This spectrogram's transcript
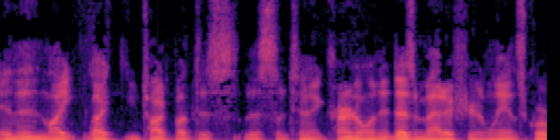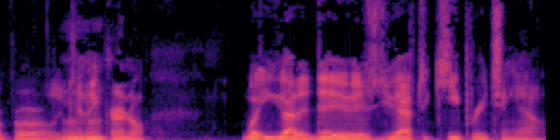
And then, like like you talked about this this lieutenant colonel, and it doesn't matter if you're a lance corporal or lieutenant Mhm. colonel. What you got to do is you have to keep reaching out.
